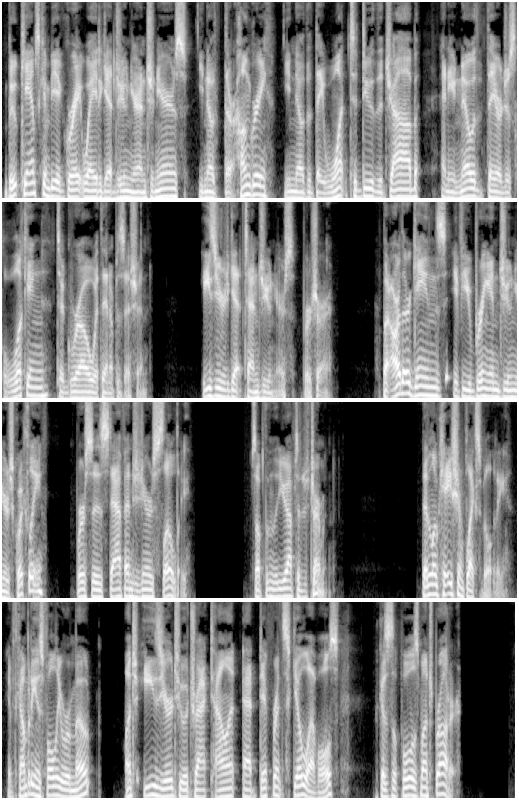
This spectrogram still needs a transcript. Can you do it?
Boot camps can be a great way to get junior engineers. You know that they're hungry. You know that they want to do the job and you know that they are just looking to grow within a position. Easier to get 10 juniors, for sure. But are there gains if you bring in juniors quickly versus staff engineers slowly. Something that you have to determine. Then location flexibility. If the company is fully remote, much easier to attract talent at different skill levels because the pool is much broader.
